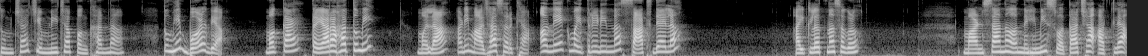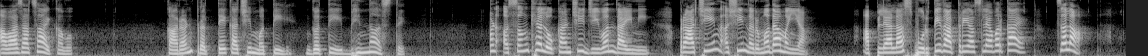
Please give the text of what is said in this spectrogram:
तुमच्या चिमणीच्या पंखांना तुम्ही बळ द्या. मग काय तयार आहात तुम्ही? मला आणि माझ्यासारख्या अनेक मैत्रिणींना साथ द्यायला? ऐकलत ना सगळं? माणसानं नेहमी स्वतःच्या आतल्या आवाजाचं ऐकावं. कारण प्रत्येकाची मती गती भिन्न असते. पण असंख्य लोकांची जीवनदायिनी प्राचीन अशी नर्मदा मैया आपल्याला स्फूर्तिदात्री असल्यावर काय? चला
